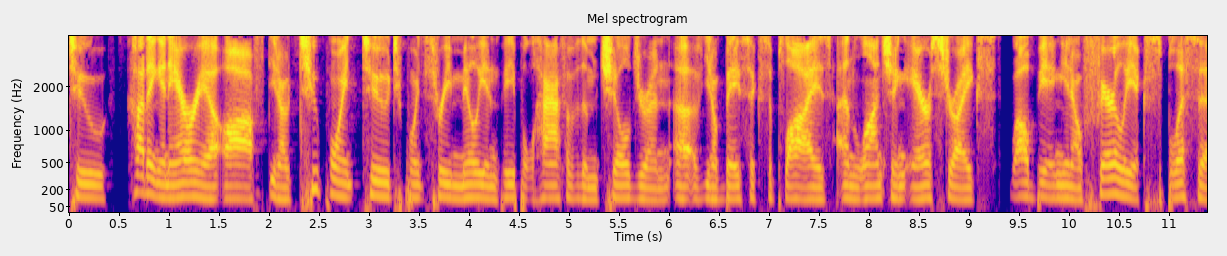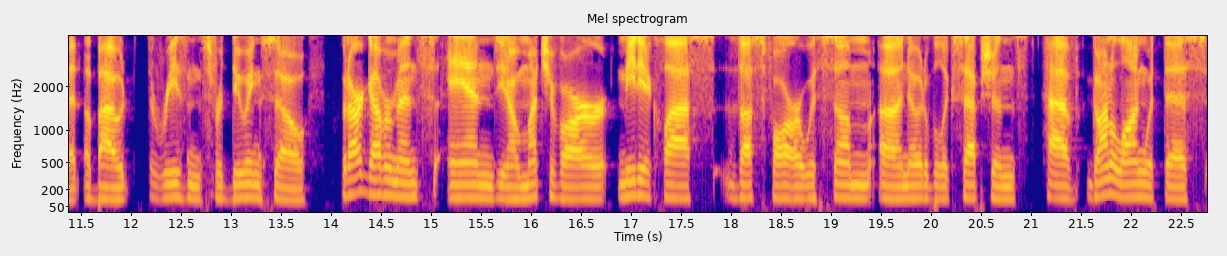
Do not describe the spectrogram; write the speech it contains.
to cutting an area off, you know, 2.2, 2.3 million people, half of them children, uh, you know, basic supplies and launching airstrikes while being, you know, fairly explicit about the reasons for doing so. But our governments and you know much of our media class thus far, with some uh, notable exceptions, have gone along with this.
